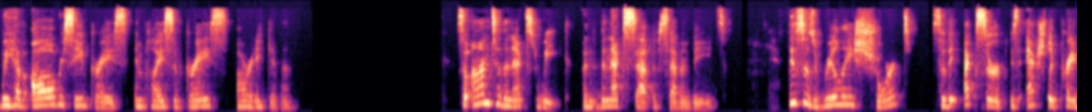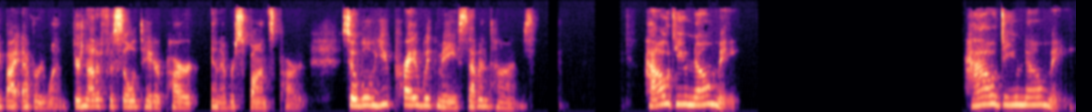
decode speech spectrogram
we have all received grace in place of grace already given. So, on to the next week, uh, the next set of seven beads. This is really short. So the excerpt is actually prayed by everyone. There's not a facilitator part and a response part. So will you pray with me seven times? How do you know me? How do you know me?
